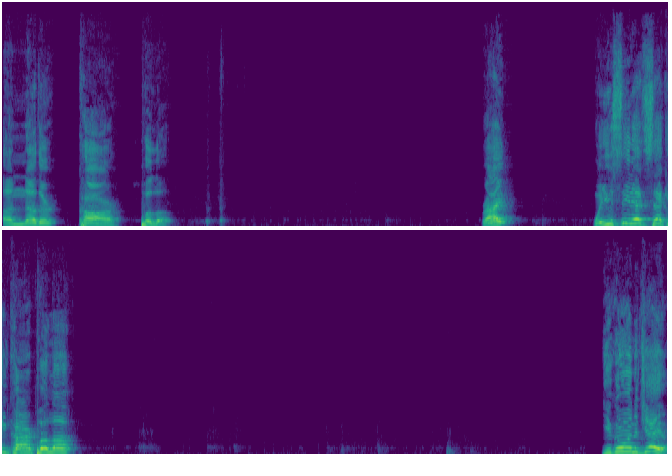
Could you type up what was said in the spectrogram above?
another car pull up. Right? When you see that second car pull up, you're going to jail.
